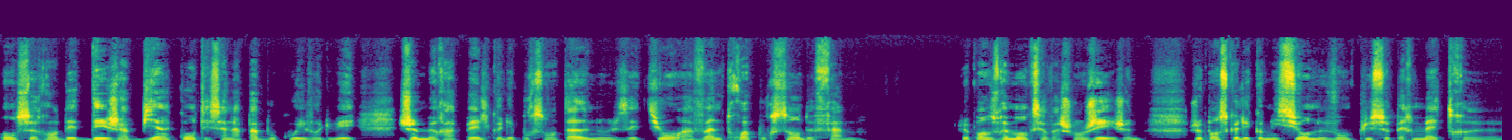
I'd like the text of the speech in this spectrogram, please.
on se rendait déjà bien compte, et ça n'a pas beaucoup évolué. Je me rappelle que les pourcentages, nous étions à 23% de femmes. Je pense vraiment que ça va changer. Je, je, pense que les commissions ne vont plus se permettre euh,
